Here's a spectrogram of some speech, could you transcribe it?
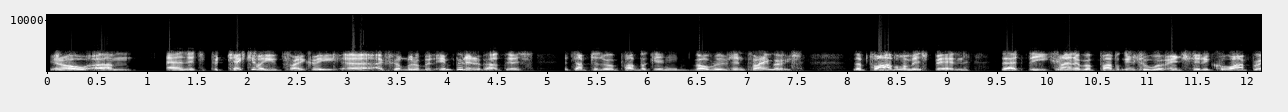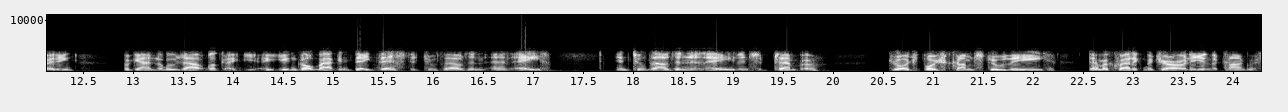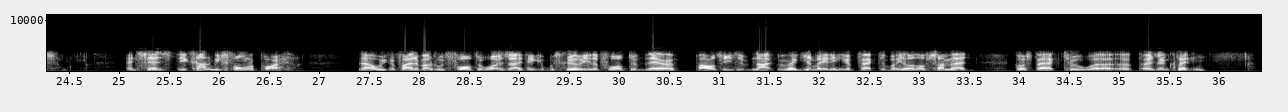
You know, um, and it's particularly, frankly, uh, I feel a little bit impotent about this. It's up to the Republican voters in primaries. The problem has been that the kind of Republicans who were interested in cooperating began to lose out. Look, you can go back and date this to 2008. In 2008, in September, George Bush comes to the Democratic majority in the Congress and says the economy's falling apart. Now, we can fight about whose fault it was. I think it was clearly the fault of their policies of not regulating effectively, although some of that goes back to uh, President Clinton.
